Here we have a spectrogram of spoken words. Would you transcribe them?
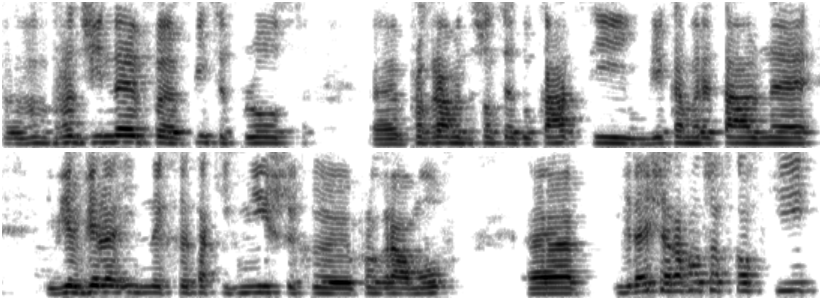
w, w rodziny, w 500 plus, programy dotyczące edukacji, wiek emerytalny i wiele innych takich mniejszych programów. E, wydaje się, Rafał Trzaskowski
